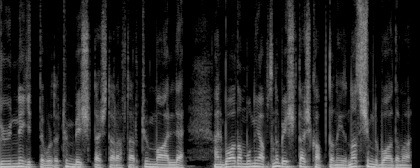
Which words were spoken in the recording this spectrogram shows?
düğününe gitti burada. Tüm Beşiktaş taraftar, tüm mahalle. Hani bu adam bunu yaptığında Beşiktaş kaptanıydı. Nasıl şimdi bu adama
